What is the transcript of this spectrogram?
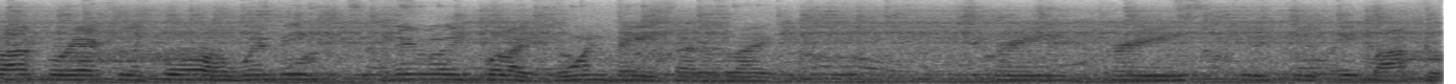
We actually pull a Wemby. I think we only pull like one base out of like three, three, two, two, eight boxes.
